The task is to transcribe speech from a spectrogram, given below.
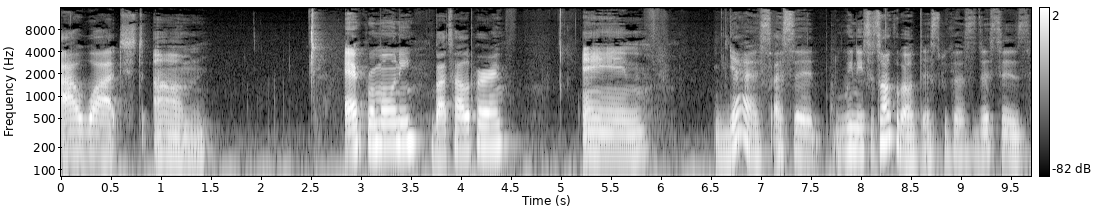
I watched um Acrimony by Tyler Perry. And yes, I said we need to talk about this because this is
